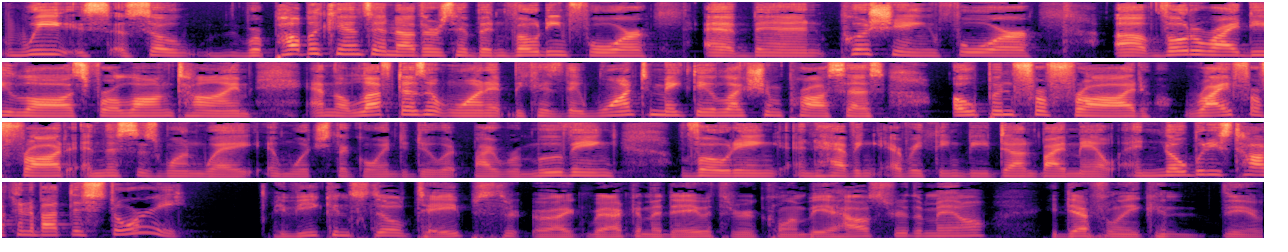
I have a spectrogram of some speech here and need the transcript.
We, so Republicans and others have been voting for, have been pushing for uh, voter ID laws for a long time, and the left doesn't want it because they want to make the election process open for fraud, rife for fraud, and this is one way in which they're going to do it by removing voting and having everything be done by mail. And nobody's talking about this story. If you can still tapes through, like back in the day through Columbia House through the mail, you definitely can you know,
